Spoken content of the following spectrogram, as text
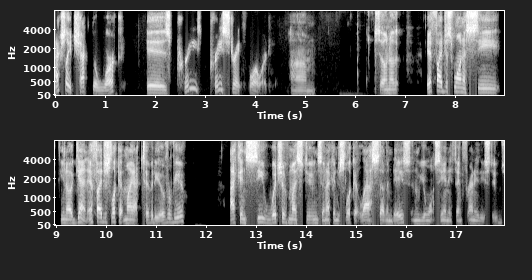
actually check the work is pretty pretty straightforward. Um, so another, if I just want to see, you know, again, if I just look at my activity overview, I can see which of my students, and I can just look at last seven days, and you won't see anything for any of these students,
